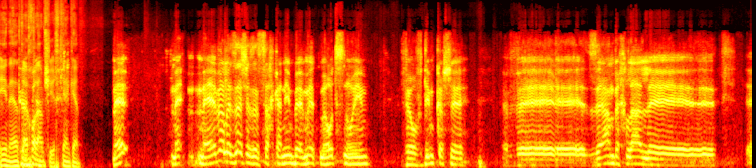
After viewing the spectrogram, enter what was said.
הנה, אתה כן, יכול כן. להמשיך, כן, כן. מעבר לזה שזה שחקנים באמת מאוד צנועים, ועובדים קשה, וזה עם בכלל אה,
